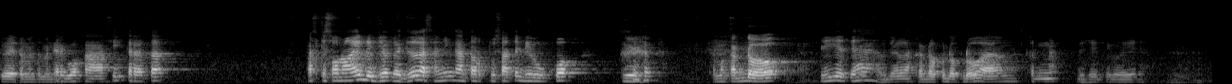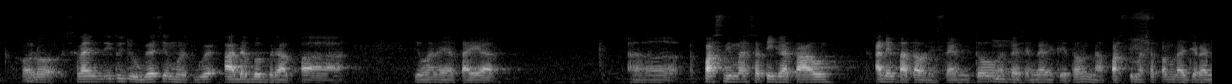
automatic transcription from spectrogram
tuh ya teman-teman ya. gue kasih ternyata pas ke sono aja udah gak jelas. Anjing kantor pusatnya di ruko. Emang kedok iya ya udahlah kedok-kedok doang kena di situ gue ya Kalau selain itu juga sih menurut gue ada beberapa gimana ya kayak eh, pas di masa tiga tahun ada empat tahun STM itu Hmm. atau SMK yang tiga tahun. Nah pas di masa pembelajaran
